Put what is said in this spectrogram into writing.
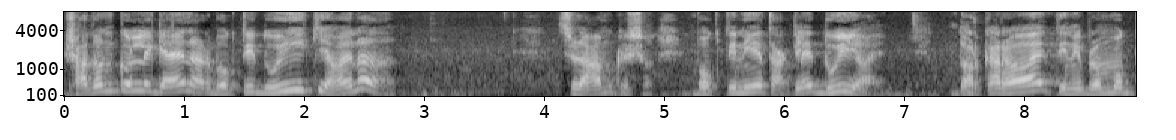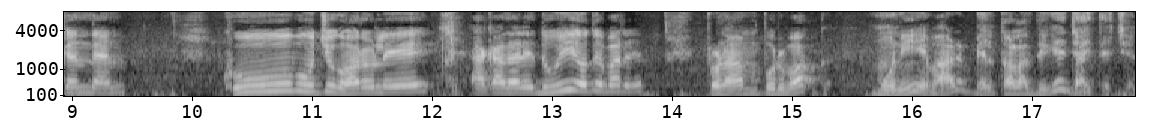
সাধন করলে জ্ঞান আর ভক্তি দুই কি হয় না? শ্রীরামকৃষ্ণ, ভক্তি নিয়ে থাকলে দুই হয়। দরকার হয়, তিনি ব্রহ্মজ্ঞান দেন। খুব উঁচু ঘর হলে একাধারে দুই হতে পারে। প্রণামপূর্বক মণি এবার বেলতলার দিকে যাইতেছেন।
